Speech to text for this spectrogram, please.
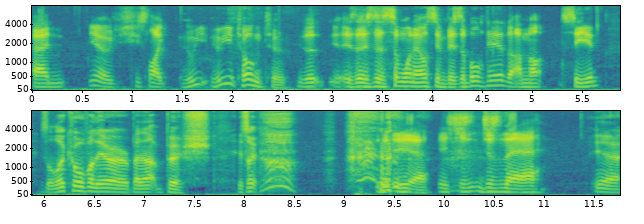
And you know, she's like, who who are you talking to? Is, there- is, there- someone else invisible here that I'm not seeing? So look over there by that bush. It's like, yeah, it's just just there. yeah.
